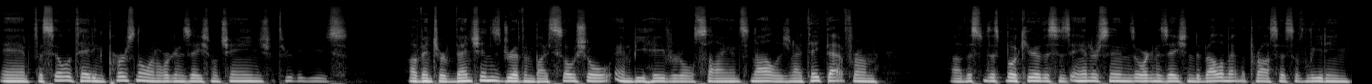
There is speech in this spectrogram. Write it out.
and facilitating personal and organizational change through the use of interventions driven by social and behavioral science knowledge. And I take that from uh, this this book here. This is Anderson's Organization Development: The Process of Leading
